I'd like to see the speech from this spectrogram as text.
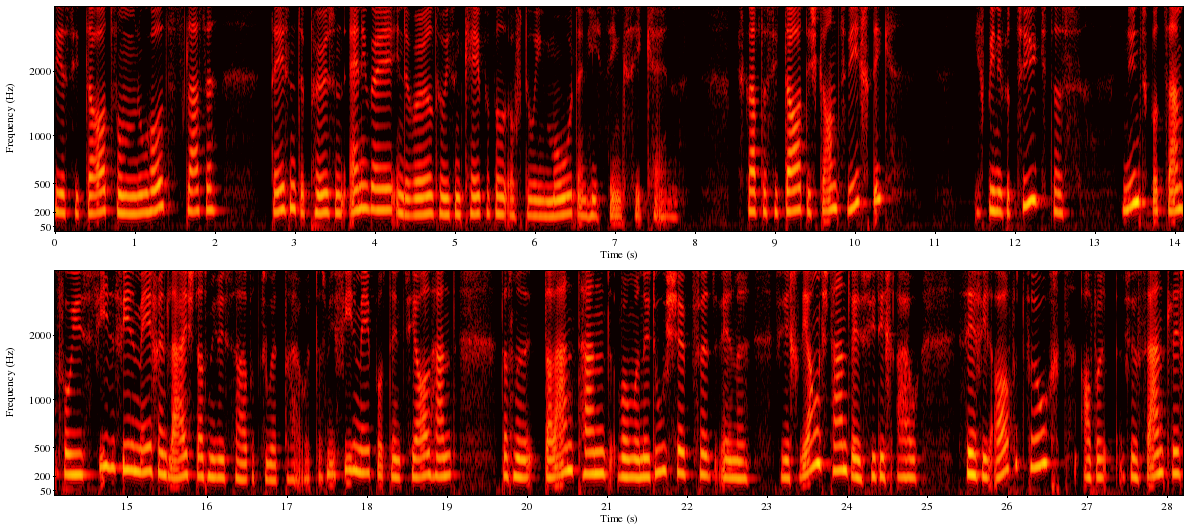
ein Zitat von Lou Holtz zu lesen, There isn't a person anywhere in the world who isn't capable of doing more than he thinks he can. Ich glaube, das Zitat ist ganz wichtig. Ich bin überzeugt, dass 90 Prozent von uns viel, viel mehr können leisten können, als wir uns selber zutrauen. Dass wir viel mehr Potenzial haben, dass wir Talent haben, wo wir nicht ausschöpfen, weil wir vielleicht ein Angst haben, weil es vielleicht auch sehr viel Arbeit braucht. Aber schlussendlich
